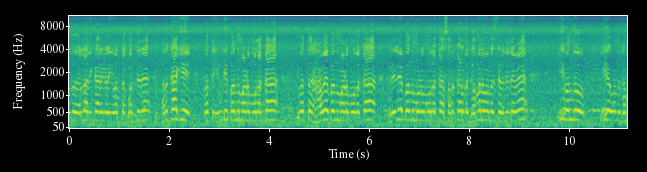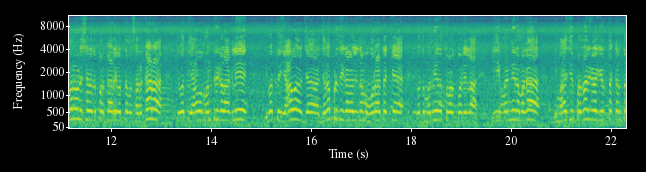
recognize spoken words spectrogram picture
ಒಂದು ಎಲ್ಲ ಅಧಿಕಾರಿಗಳಿಗೆ ಇವತ್ತು ಗೊತ್ತಿದೆ ಅದಕ್ಕಾಗಿ ಇವತ್ತು ಇಂಡಿ ಬಂದ್ ಮಾಡೋ ಮೂಲಕ, ಇವತ್ತು ಹವೆ ಬಂದ್ ಮಾಡೋ ಮೂಲಕ, ರೈಲ್ವೆ ಬಂದ್ ಮಾಡೋ ಮೂಲಕ ಸರ್ಕಾರದ ಗಮನವನ್ನು ಸೆಳೆದಿದ್ದೇವೆ. ಈ ಒಂದು ಈ ಒಂದು ಗಮನವನ್ನು ಸೆಳೆದ ಪ್ರಕಾರ ಇವತ್ತು ನಮ್ಮ ಸರ್ಕಾರ ಇವತ್ತು ಯಾವ ಮಂತ್ರಿಗಳಾಗಲಿ, ಇವತ್ತು ಯಾವ ಜ ಜನಪ್ರತಿನಿಧಿಗಳಲ್ಲಿ ನಮ್ಮ ಹೋರಾಟಕ್ಕೆ ಇವತ್ತು ಮನವಿಯನ್ನು ತೊಗೊಳಕ್ಕೆ ಬರಲಿಲ್ಲ. ಈ ಮಣ್ಣಿನ ಮಗ, ಈ ಮಾಜಿ ಪ್ರಧಾನಿಗಳಾಗಿರ್ತಕ್ಕಂಥ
